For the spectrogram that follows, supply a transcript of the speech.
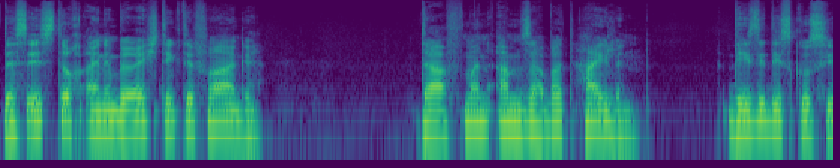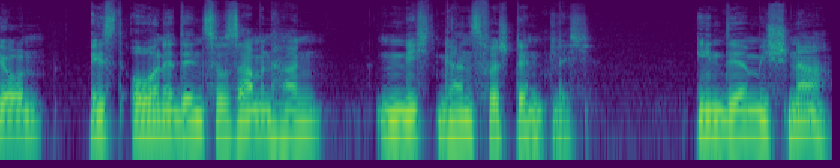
Das ist doch eine berechtigte Frage. Darf man am Sabbat heilen? Diese Diskussion ist ohne den Zusammenhang nicht ganz verständlich. In der Mishnah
